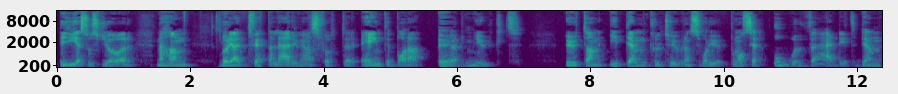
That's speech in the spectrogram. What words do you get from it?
Det Jesus gör när han börjar tvätta lärjungarnas fötter är inte bara ödmjukt. Utan i den kulturen så var det ju på något sätt ovärdigt den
